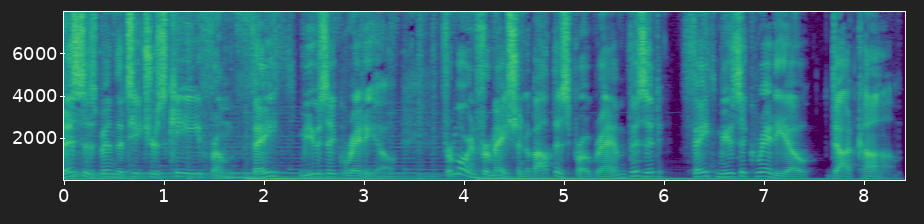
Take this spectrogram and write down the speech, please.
This has been the Teacher's Key from Faith Music Radio. For more information about this program, visit faithmusicradio.com.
